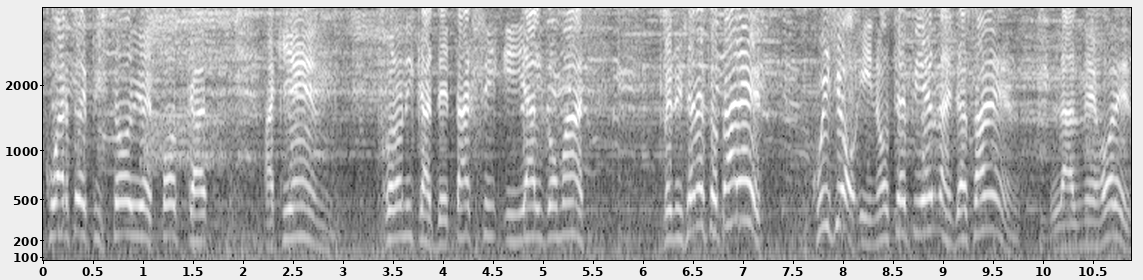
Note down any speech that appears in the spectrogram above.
cuarto episodio de podcast aquí en Crónicas de Taxi y algo más. Bendiciones totales. Juicio y no se pierdan, ya saben, las mejores.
